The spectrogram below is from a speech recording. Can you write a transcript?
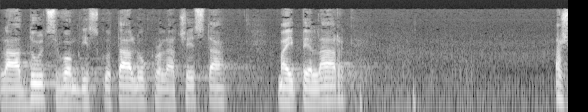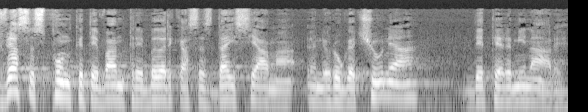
la adulți vom discuta lucrul acesta mai pe larg, Aș vrea să spun câteva întrebări ca să-ți dai seama în rugăciunea determinare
